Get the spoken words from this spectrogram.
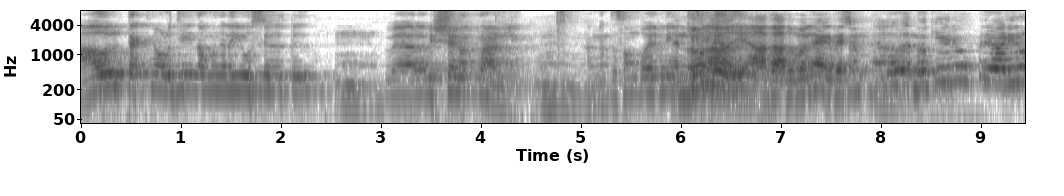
ആ ഒരു ടെക്നോളജി നമ്മിങ്ങനെ യൂസ് ചെയ്തിട്ട് വേറെ വിഷനൊക്കെ കാണില്ലേ? അങ്ങനത്തെ സംഭവം എന്തോ അത് അതുപോലെ ഏകദേശം എന്തോ എന്തൊക്കെയൊരു പരിപാടികൾ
